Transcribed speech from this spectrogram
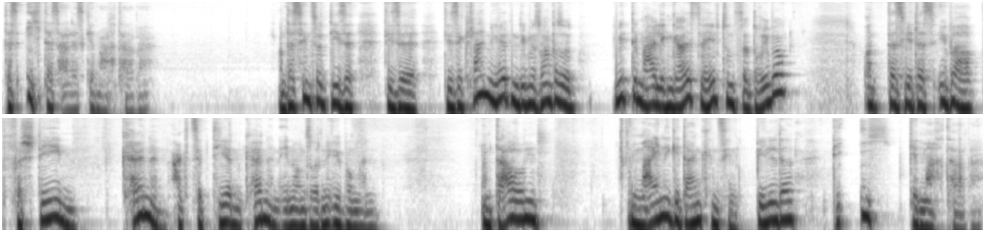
dass ich das alles gemacht habe. Und das sind so diese, diese, diese kleinen Hürden, die müssen wir einfach so mit dem Heiligen Geist, der hilft uns da drüber. Und dass wir das überhaupt verstehen können, akzeptieren können in unseren Übungen. Und darum, meine Gedanken sind Bilder, die ich gemacht habe.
